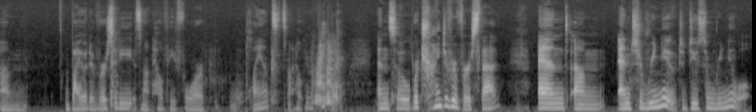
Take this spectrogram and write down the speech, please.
um, biodiversity, it's not healthy for plants, it's not healthy for people. And so we're trying to reverse that and, um, and to renew, to do some renewal.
